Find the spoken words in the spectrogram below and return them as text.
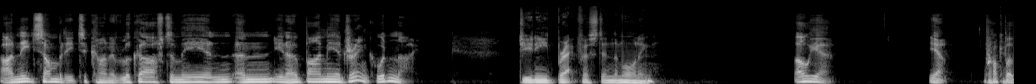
I need somebody to kind of look after me and and you know buy me a drink, wouldn't I? Do you need breakfast in the morning? Oh yeah, yeah, proper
